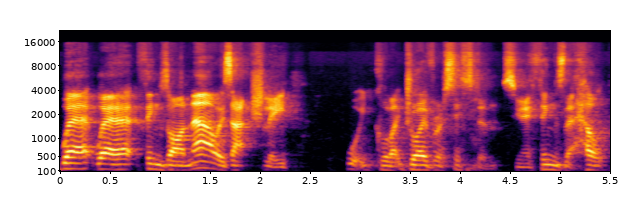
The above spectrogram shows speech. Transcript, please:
Where where things are now is actually what you call like driver assistance. You know, things that help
